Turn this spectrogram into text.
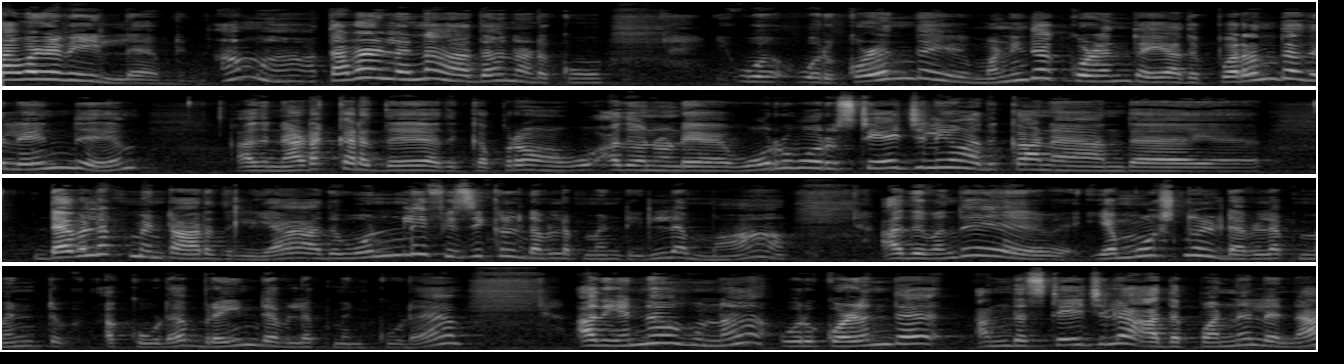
தவழவே இல்லை அப்படின்னு. ஆமாம் தவழலைன்னா அதான் நடக்கும். ஒரு குழந்தை மனித குழந்தை அது பிறந்ததுலேருந்து அது நடக்கிறது அதுக்கப்புறம் அதனுடைய ஒரு ஒரு ஸ்டேஜ்லேயும் அதுக்கான அந்த டெவலப்மெண்ட் ஆறுது இல்லையா? அது ஒன்லி ஃபிசிக்கல் டெவலப்மெண்ட் இல்லைம்மா. அது வந்து எமோஷ்னல் டெவலப்மெண்ட் கூட பிரெயின் டெவலப்மெண்ட் கூட. அது என்ன ஆகும்னா ஒரு குழந்தை அந்த ஸ்டேஜில் அதை பண்ணலைன்னா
